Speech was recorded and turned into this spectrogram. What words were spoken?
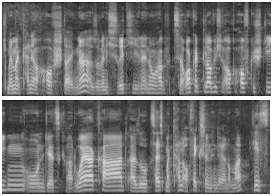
Ich meine, man kann ja auch aufsteigen. Ne? Also wenn ich es richtig in Erinnerung habe, ist der Rocket, glaube ich, auch aufgestiegen und jetzt gerade Wirecard. Also das heißt, man kann auch wechseln hinterher nochmal. Jetzt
